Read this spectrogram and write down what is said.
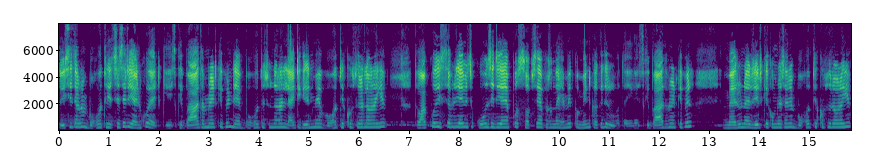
तो इसी तरह हम बहुत ही अच्छे से डिज़ाइन को ऐड किए। इसके बाद हमने ऐड किया फिर बहुत ही सुंदर है लाइट ग्रीन में बहुत ही खूबसूरत लग रही है। तो आपको इस सब डिज़ाइन में से कौन सी डिज़ाइन आपको सबसे पसंद आई, हमें कमेंट करके ज़रूर बताइएगा। इसके बाद हमने ऐड किया फिर मैरून और रेड के कॉम्बिनेशन में बहुत ही खूबसूरत लग रही है।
